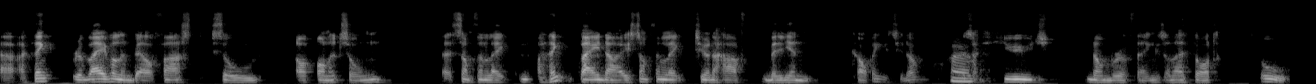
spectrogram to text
uh, I think Revival in Belfast sold on its own uh, something like, I think by now, something like two and a half million copies, you know. Wow. It's a huge number of things. And I thought, oh,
